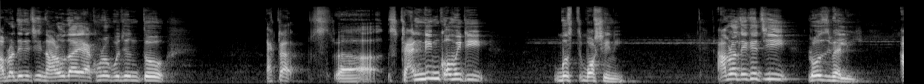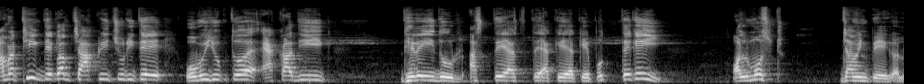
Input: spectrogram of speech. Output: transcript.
আমরা দেখেছি নারদায় এখনও পর্যন্ত একটা স্ট্যান্ডিং কমিটি বসতে বসেনি। আমরা দেখেছি রোজ ভ্যালি আমরা ঠিক দেখলাম চাকরি চুরিতে অভিযুক্ত একাধিক ধেরে ইঁদুর আস্তে আস্তে, একে একে প্রত্যেকেই অলমোস্ট জামিন পেয়ে গেল।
